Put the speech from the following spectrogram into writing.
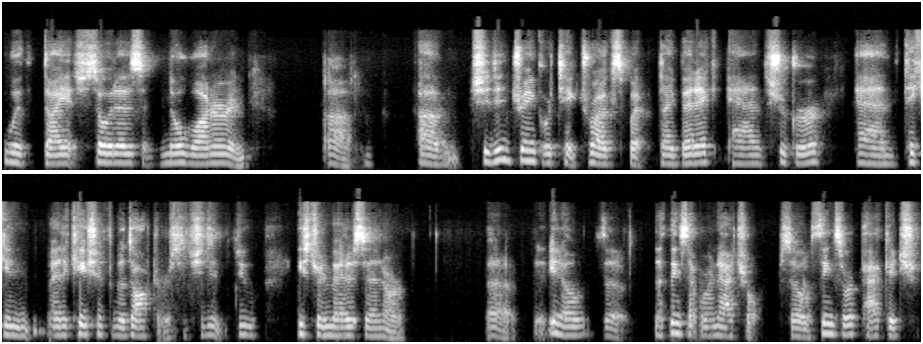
with diet sodas and no water. And uh, um, she didn't drink or take drugs, but diabetic and sugar and taking medication from the doctors. She didn't do Eastern medicine or, uh, you know, the, the things that were natural. So things were packaged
